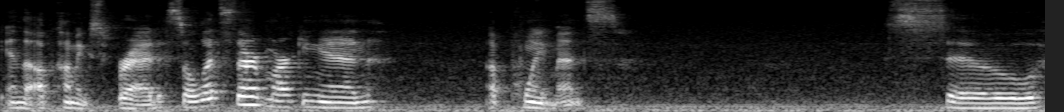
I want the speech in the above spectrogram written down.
in the upcoming spread. So let's start marking in appointments. So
